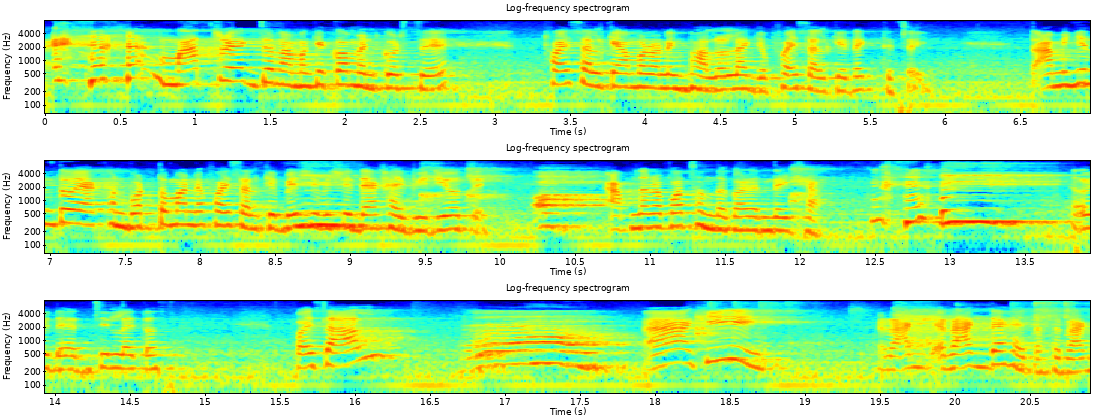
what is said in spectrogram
মাত্র একজন আমাকে কমেন্ট করছে, ফয়সালকে আমার অনেক ভালো লাগে, ফয়সালকে দেখতে চাই। আমি কিন্তু এখন বর্তমানে ফয়সালকে বেশি বেশি দেখাই ভিডিওতে। আপনারা পছন্দ করেন দেখা। ওই দেখ চিল্লাইতাছে। ফয়সাল? হ্যাঁ। কি? রাগ রাগ দেখাইতাছে রাগ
